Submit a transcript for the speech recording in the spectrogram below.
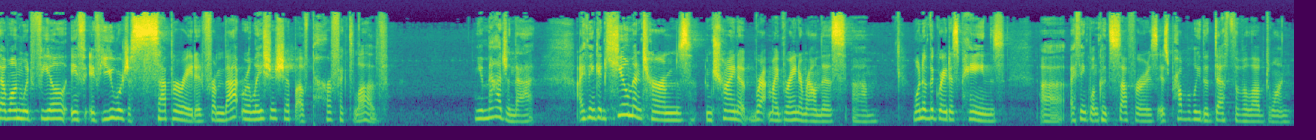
that one would feel if, if you were just separated from that relationship of perfect love? Can you imagine that? I think in human terms, I'm trying to wrap my brain around this. Um, one of the greatest pains uh, I think one could suffer is, is, probably the death of a loved one.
